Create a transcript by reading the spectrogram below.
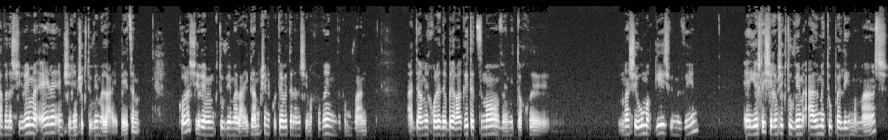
אבל השירים האלה הם שירים שכתובים עליי. בעצם כל השירים הם כתובים עליי, גם כשאני כותבת על אנשים אחרים, וכמובן אדם יכול לדבר רק את עצמו ומתוך מה שהוא מרגיש ומבין. אה, יש לי שירים שכתובים על מטופלים ממש,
